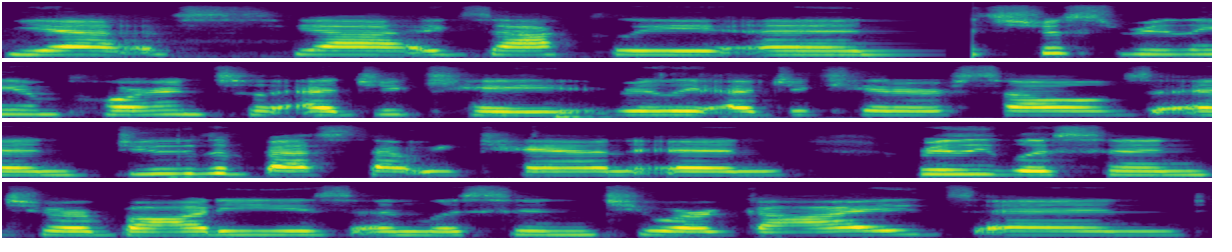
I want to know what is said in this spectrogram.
Yes, yeah, exactly. And it's just really important to educate, really educate ourselves and do the best that we can and really listen to our bodies and listen to our guides and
